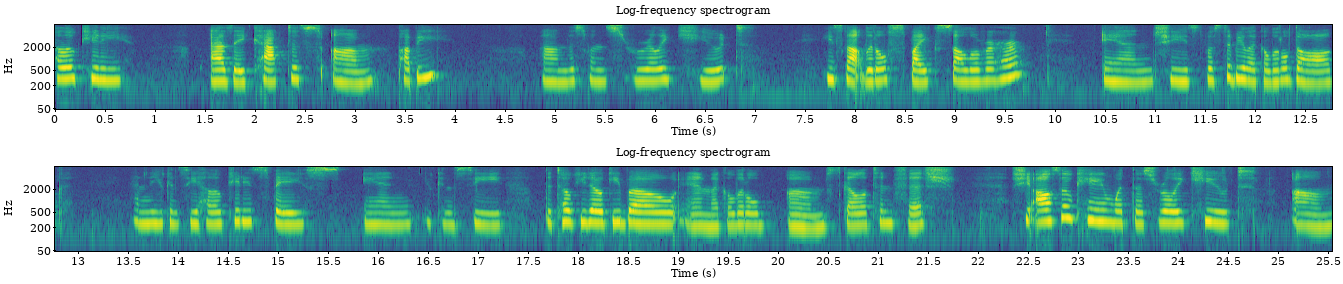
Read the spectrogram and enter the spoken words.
Hello Kitty as a cactus um, puppy. Um, this one's really cute. He's got little spikes all over her. And she's supposed to be like a little dog. And you can see Hello Kitty's face. And you can see the Tokidoki bow and like a little um, skeleton fish. She also came with this really cute um,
